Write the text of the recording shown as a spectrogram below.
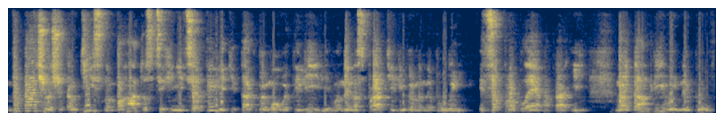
Ви бачили, що там дійсно багато з цих ініціатив, які, так би мовити, ліві, вони насправді лівими не були. І це проблема. Так? І майдан лівий не був.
